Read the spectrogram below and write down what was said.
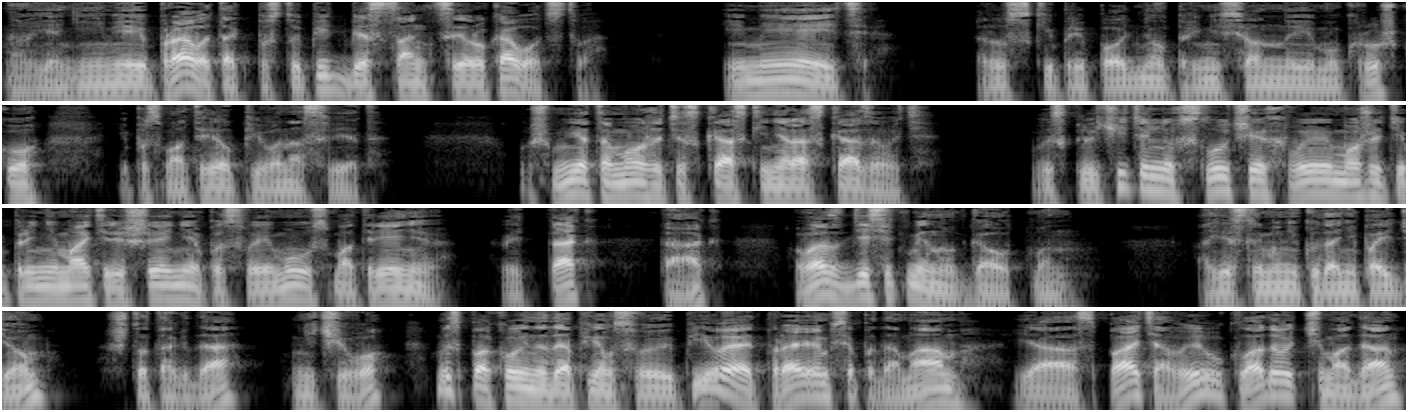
Но я не имею права так поступить без санкции руководства. Имеете. Русский приподнял принесенную ему кружку и посмотрел пиво на свет. Уж мне-то можете сказки не рассказывать. В исключительных случаях вы можете принимать решения по своему усмотрению. Ведь так? Так. Вас десять минут, Гаутман. А если мы никуда не пойдем, что тогда? Ничего. Мы спокойно допьем свое пиво и отправимся по домам. Я спать, а вы укладывать чемодан.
